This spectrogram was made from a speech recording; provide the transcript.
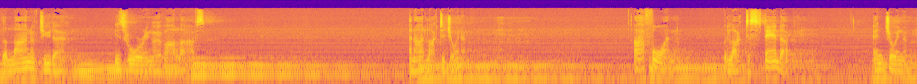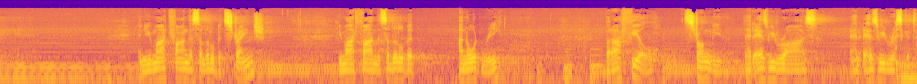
The Lion of Judah is roaring over our lives. And I'd like to join him. I, for one, would like to stand up and join him. And you might find this a little bit strange. You might find this a little bit unordinary. But I feel strongly that as we rise and as we risk it,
